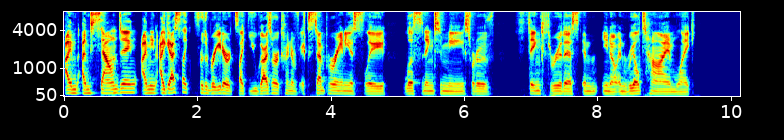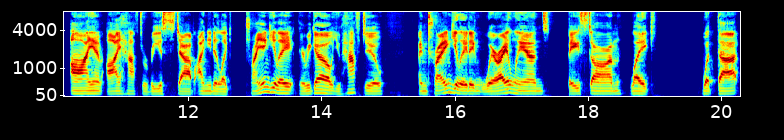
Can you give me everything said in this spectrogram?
I'm, I'm sounding, I mean, I guess like for the reader, it's like you guys are kind of extemporaneously listening to me sort of think through this in, you know, in real time. Like I am, I have to reestablish, I need to like triangulate. There we go. You have to. I'm triangulating where I land based on like what that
